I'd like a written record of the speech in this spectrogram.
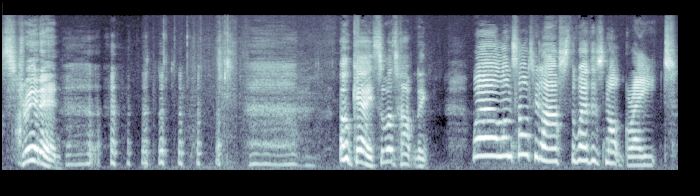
Straight in. Okay, so what's happening? Well, on Salty Lass, the weather's not great.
